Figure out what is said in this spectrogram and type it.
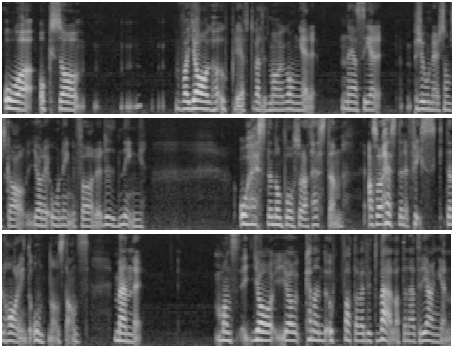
Och också vad jag har upplevt väldigt många gånger när jag ser personer som ska göra i ordning för ridning. Och hästen, de påstår att hästen, alltså hästen är frisk, den har inte ont någonstans. Men man, jag, jag kan ändå uppfatta väldigt väl att den här triangeln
